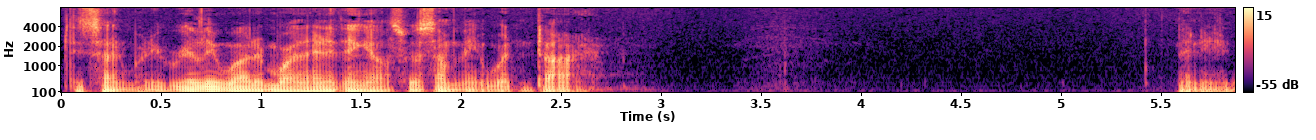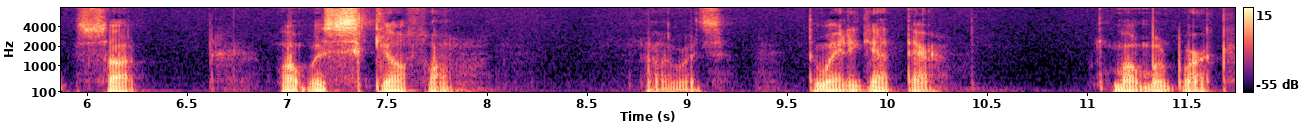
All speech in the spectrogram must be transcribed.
Decided what he really wanted more than anything else was something that wouldn't die. Then he sought what was skillful, in other words, the way to get there, what would work.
